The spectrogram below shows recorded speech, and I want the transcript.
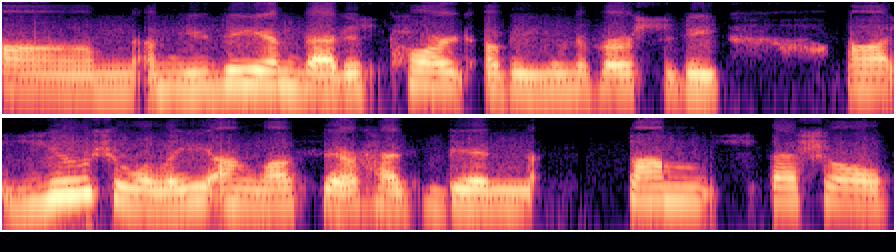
Um, a museum that is part of a university, uh, usually, unless there has been some special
